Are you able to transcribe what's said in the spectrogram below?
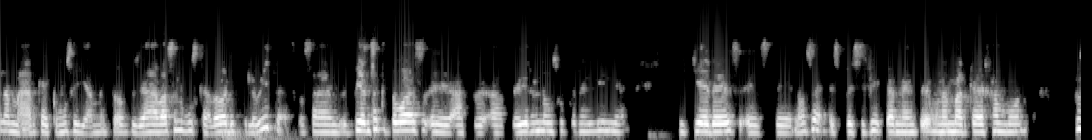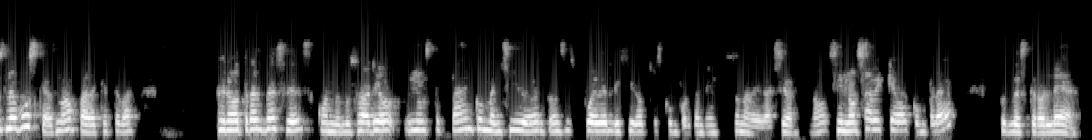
la marca y cómo se llama y todo, pues ya vas al buscador y te lo evitas. O sea, piensa que tú vas eh, a, pedir en un súper en línea y quieres, este, no sé, específicamente una marca de jamón, pues la buscas, ¿no? ¿Para qué te va? Pero otras veces, cuando el usuario no está tan convencido, entonces puede elegir otros comportamientos de navegación, ¿no? Si no sabe qué va a comprar, pues le scrollea.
